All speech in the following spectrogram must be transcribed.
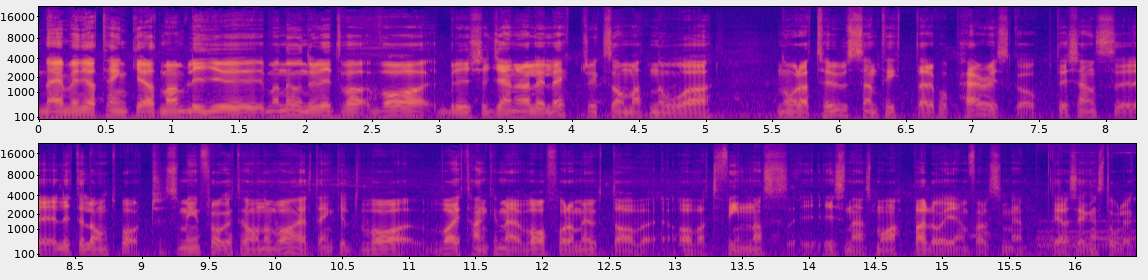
Nej men jag tänker att man blir ju, man undrar lite vad, vad bryr sig General Electric om att nå några tusen tittare på Periscope. Det känns eh, lite långt bort. Så min fråga till honom var helt enkelt, vad, vad är tanken med det? Vad får de ut av, av att finnas i sådana här små appar då i jämförelse med deras egen storlek?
